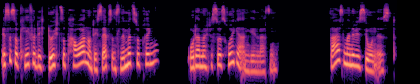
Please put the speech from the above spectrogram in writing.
Ist es okay für dich durchzupowern und dich selbst ins Limit zu bringen? Oder möchtest du es ruhiger angehen lassen? Da es meine Vision ist,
